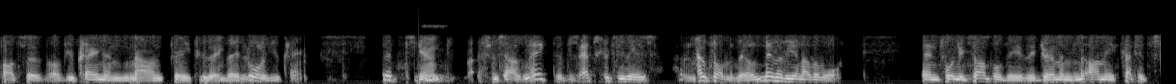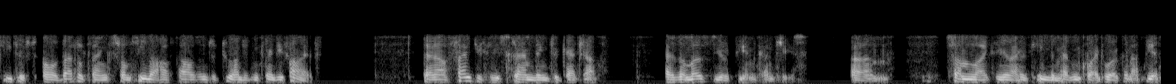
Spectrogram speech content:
parts of, of Ukraine, and now in 22, they invaded all of Ukraine. But, you know, 2008, it was absolutely, there's no problem. There'll never be another war. And for an example, the, the German army cut its fleet of, of battle tanks from 3,500 to 225. They're now frantically scrambling to catch up, as are most European countries. Um, some, like the United Kingdom, haven't quite woken up yet.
